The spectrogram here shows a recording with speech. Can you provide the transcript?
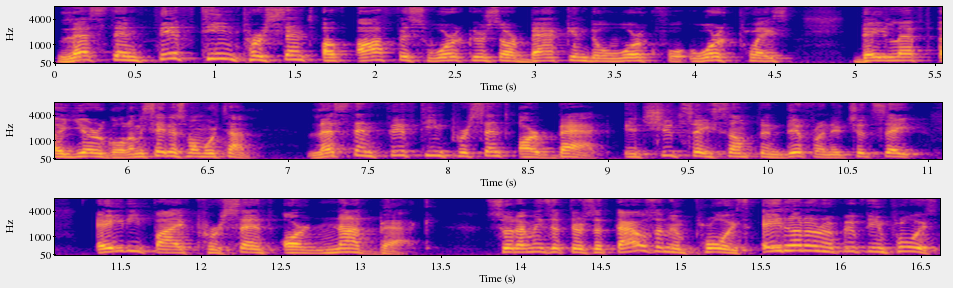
Less than 15% of office workers are back in the work for, workplace they left a year ago. Let me say this one more time. Less than 15% are back. It should say something different. It should say 85% are not back. So that means if there's a thousand employees, 850 employees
